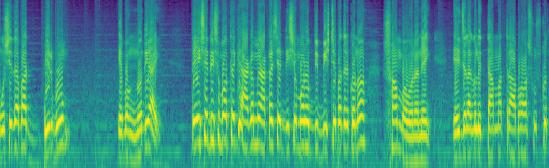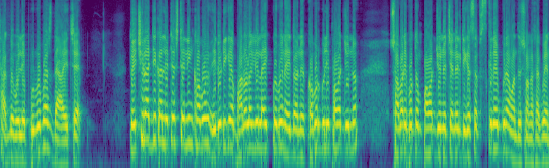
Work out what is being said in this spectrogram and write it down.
মুর্শিদাবাদ, বীরভূম এবং নদিয়ায় তেইশে ডিসেম্বর থেকে আগামী আঠাশে ডিসেম্বর অবধি বৃষ্টিপাতের কোনো সম্ভাবনা নেই। এই জেলাগুলির তাপমাত্রা, আবহাওয়া শুষ্ক থাকবে বলে পূর্বাভাস দেওয়া হয়েছে। তো এই ছিল আজকের লেটেস্ট ট্রেনিং খবর। ভিডিওটিকে ভালো লাগলে লাইক করবেন। এই ধরনের খবরগুলি পাওয়ার জন্য, সবারই প্রথম পাওয়ার জন্য চ্যানেলটিকে সাবস্ক্রাইব করে আমাদের সঙ্গে থাকবেন।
